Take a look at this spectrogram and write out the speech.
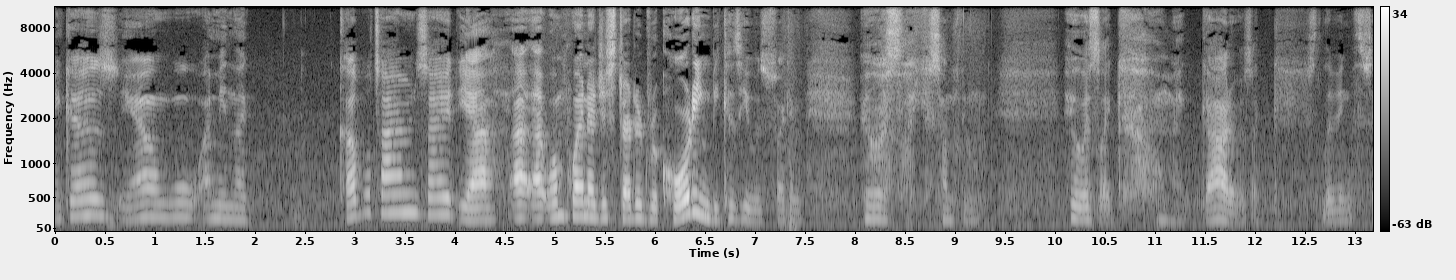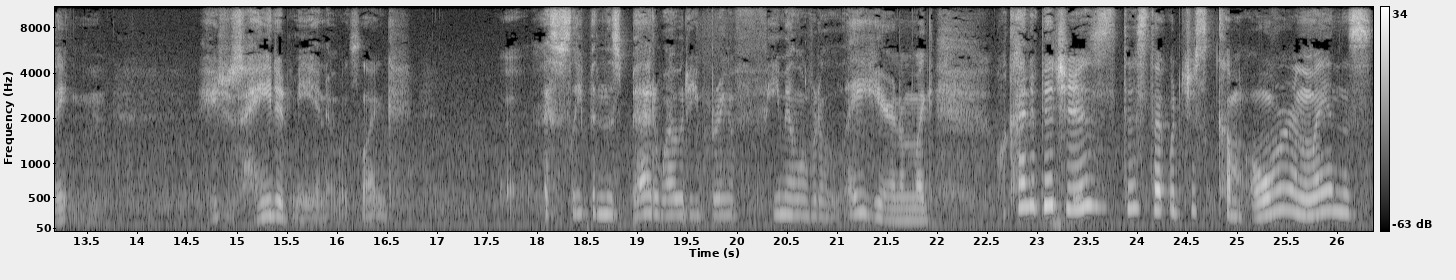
Because, yeah, well, I mean, like, a couple times I, yeah, at, at one point I just started recording because he was fucking, it was like something, it was like, oh my god, it was like living with Satan. He just hated me, and it was like, uh, I sleep in this bed, why would he bring a female over to lay here? And I'm like, what kind of bitch is this that would just come over and lay in this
